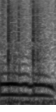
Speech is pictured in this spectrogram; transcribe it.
Ooh.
